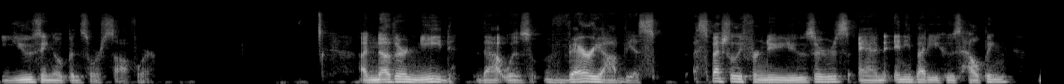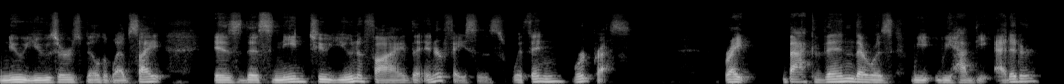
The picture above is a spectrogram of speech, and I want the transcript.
using open source software. Another need that was very obvious, especially for new users and anybody who's helping new users build a website, is this need to unify the interfaces within WordPress. Right back then, there was we we had the editor,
